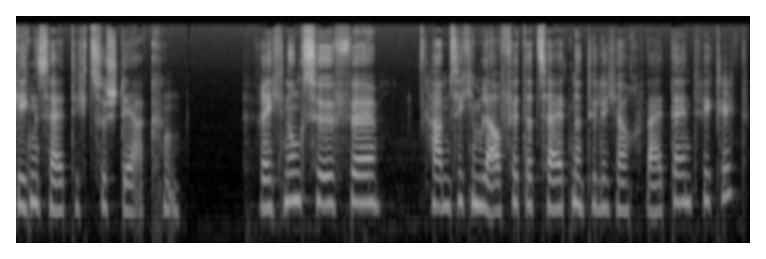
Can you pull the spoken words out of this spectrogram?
gegenseitig zu stärken. Rechnungshöfe haben sich im Laufe der Zeit natürlich auch weiterentwickelt.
